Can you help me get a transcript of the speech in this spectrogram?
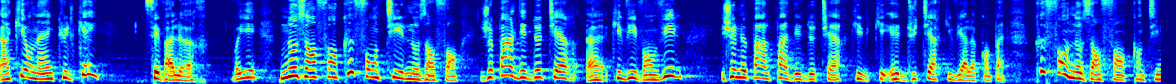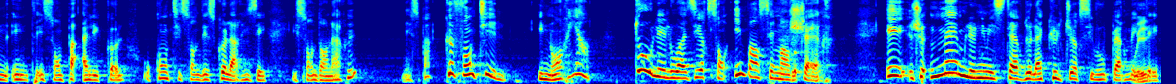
à qui on a inculqué ces valeurs. Vous voyez, nos enfants, que font-ils, nos enfants? Je parle des deux tiers euh, qui vivent en ville je ne parle pas des deux tiers qui, qui, du tiers qui vit à la campagne. Que font nos enfants quand ils ne sont pas à l'école ou quand ils sont déscolarisés? Ils sont dans la rue, n'est-ce pas? Que font-ils? Ils n'ont rien. Tous les loisirs sont immensément chers. Et je, même le ministère de la Culture, si vous permettez.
